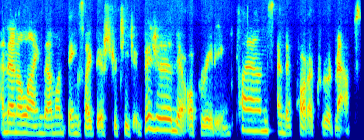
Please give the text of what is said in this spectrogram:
and then align them on things like their strategic vision, their operating plans, and their product roadmaps.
